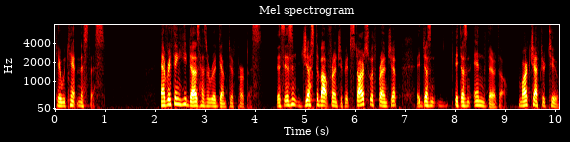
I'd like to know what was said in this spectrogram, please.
Okay, we can't miss this. Everything he does has a redemptive purpose. This isn't just about friendship. It starts with friendship. It doesn't, it doesn't end there, though. Mark chapter 2,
